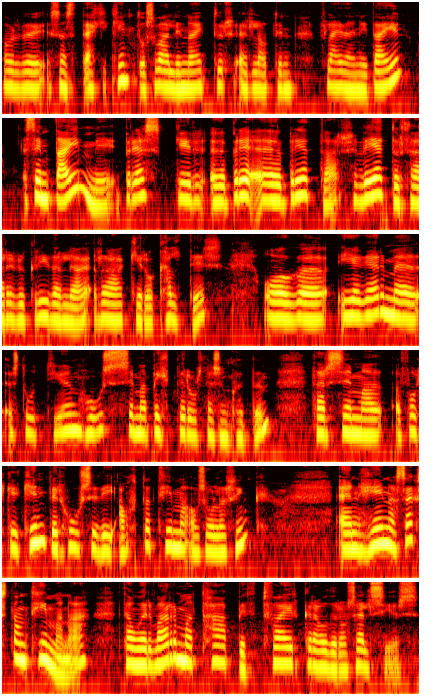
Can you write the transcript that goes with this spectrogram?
Þá eru þau semst ekki kynnt og svali nætur er látin flæðan í daginn. Sem dæmi breskir uh, bre, uh, breytar vetur þar eru gríðarlega rakir og kaldir. Og uh, ég er með stúdjum hús sem að byggt er úr þessum kupum þar sem að fólkið kyndir húsið í 8 tíma á sólarring en hina 16 tímana þá er varma tapið 2 gráður á Celsius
